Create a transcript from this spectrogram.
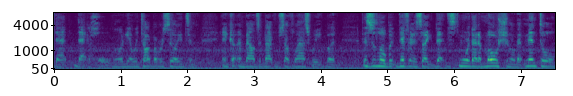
that that hole. Well, again, we talked about resilience and, and and bouncing back from stuff last week, but this is a little bit different. It's like. It's more that emotional, that mental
